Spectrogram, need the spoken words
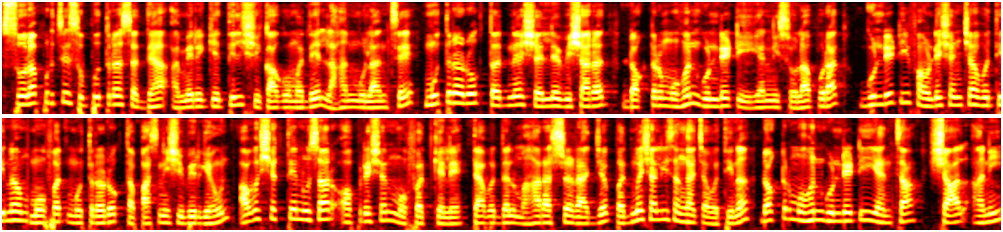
सोलापूरचे सुपुत्र सध्या अमेरिकेतील शिकागोमध्ये लहान मुलांचे मूत्ररोग तज्ज्ञ शल्यविशारद डॉक्टर मोहन गुंडेटी यांनी सोलापुरात गुंडेटी फाउंडेशनच्या वतीनं मोफत मूत्ररोग तपासणी शिबिर घेऊन आवश्यकतेनुसार ऑपरेशन मोफत केले. त्याबद्दल महाराष्ट्र राज्य पद्मशाली संघाच्या वतीनं डॉक्टर मोहन गुंडेटी यांचा शाल आणि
